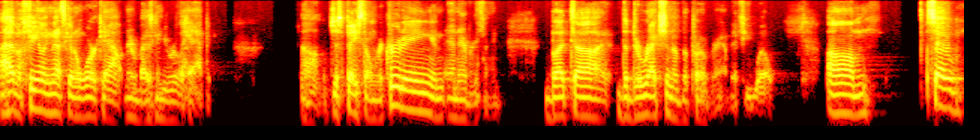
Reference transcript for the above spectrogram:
I have a feeling that's going to work out, and everybody's going to be really happy, um, just based on recruiting and and everything. But uh, the direction of the program, if you will. Um, so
